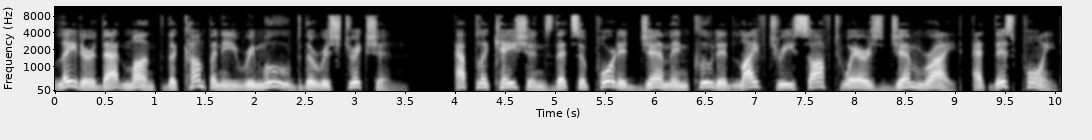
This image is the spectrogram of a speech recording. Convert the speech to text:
Later that month the company removed the restriction. Applications that supported GEM included Lifetree Software's GEM Write. At this point,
